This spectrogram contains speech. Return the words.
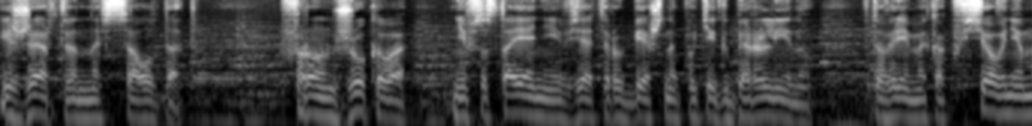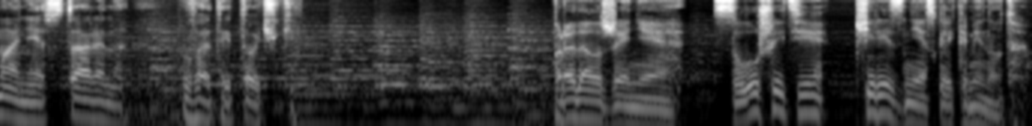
и жертвенность солдат. Фронт Жукова не в состоянии взять рубеж на пути к Берлину, в то время как все внимание Сталина в этой точке. Продолжение слушайте через несколько минут.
